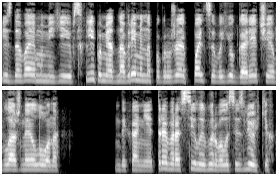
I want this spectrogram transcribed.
издаваемыми ею всхлипами, одновременно погружая пальцы в ее горячее влажное лоно. Дыхание Тревора с силой вырвалось из легких,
